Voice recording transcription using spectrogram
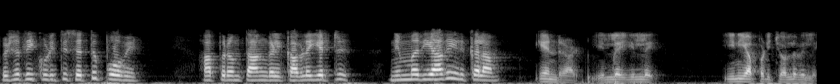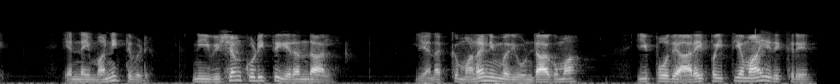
விஷத்தை குடித்து செத்துப் போவேன். அப்புறம் தாங்கள் கவலையற்று நிம்மதியாக இருக்கலாம் என்றாள். இல்லை இல்லை. இனி அப்படி சொல்லவில்லை. என்னை மன்னித்து விடு நீ விஷம் குடித்து இறந்தால் எனக்கு மன நிம்மதி உண்டாகுமா? இப்போது அரை பைத்தியமாய் இருக்கிறேன்.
